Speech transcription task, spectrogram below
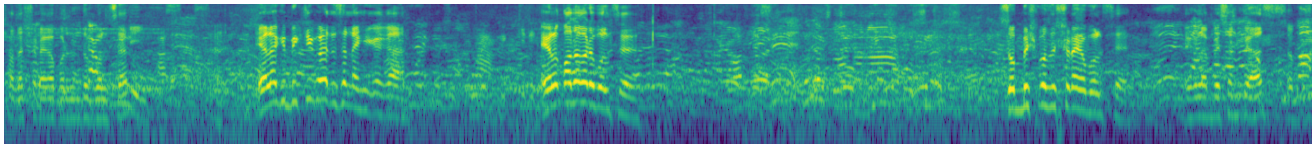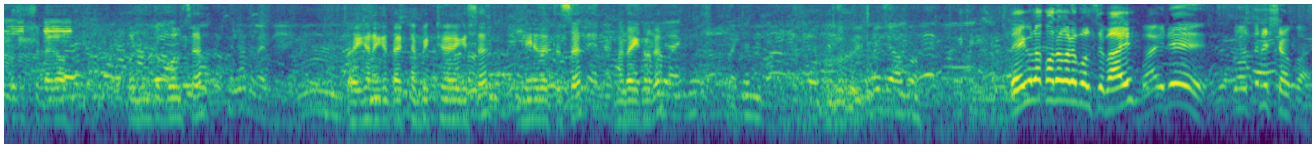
সাতাশশো টাকা পর্যন্ত বলছে। এগুলো কি বিক্রি করে দিচ্ছেন নাকি কাকা? এগুলো কত করে বলছে? চব্বিশ পঁচিশশো টাকা বলছে। এগুলো বেসন পেঁয়াজ চব্বিশ পঁচিশশো টাকা পর্যন্ত বলছে। তো এখানে কিন্তু একটা বিক্রি হয়ে গেছে নিয়ে যেতেছে মাদাই করে তো এগুলো কত করে বলছে ভাই? বাইরে চৌত্রিশশো কয়।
